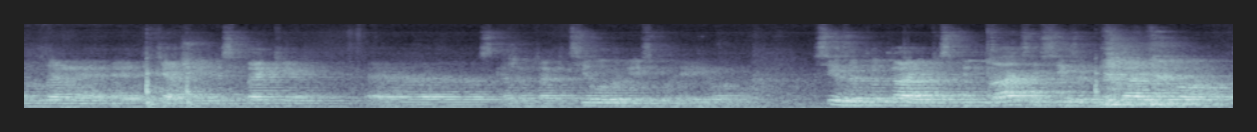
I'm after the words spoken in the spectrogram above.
проблеми е, дитячої безпеки, е, скажімо так, цілого Львівського регіону. Всіх закликаю до співпраці, всіх закликаю до, е,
